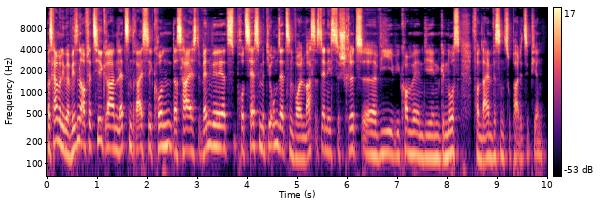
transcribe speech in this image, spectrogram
Was kann man lieber? Wir sind auf der Zielgeraden, letzten 30 Sekunden. Das heißt, wenn wir jetzt Prozesse mit dir umsetzen wollen, was ist der nächste Schritt? Äh, wie, wie kommen wir in den Genuss von deinem Wissen zu partizipieren?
